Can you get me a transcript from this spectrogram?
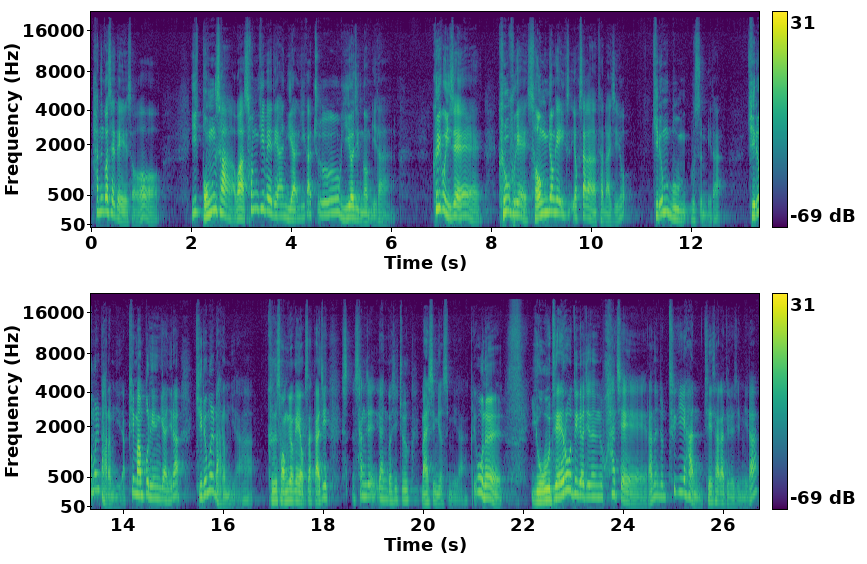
하는 것에 대해서 이 봉사와 섬김에 대한 이야기가 쭉 이어진 겁니다. 그리고 이제 그 후에 성령의 역사가 나타나지요. 기름 붓습니다. 기름을 바릅니다. 피만 뿌리는 게 아니라 기름을 바릅니다. 그 성령의 역사까지 스- 상징한 것이 쭉 말씀이었습니다. 그리고 오늘 요제로 드려지는 화제라는 좀 특이한 제사가 드려집니다.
